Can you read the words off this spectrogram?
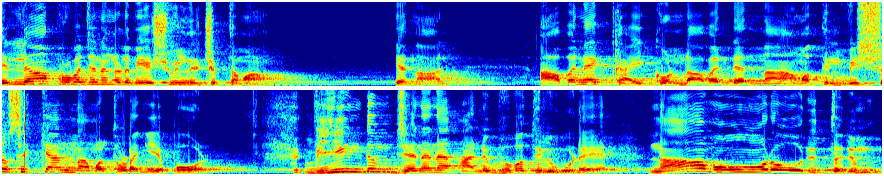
എല്ലാ പ്രവചനങ്ങളും യേശുവിൽ നിക്ഷിപ്തമാണ്. എന്നാൽ അവനെ കൈക്കൊണ്ട് അവന്റെ നാമത്തിൽ വിശ്വസിക്കാൻ നമ്മൾ തുടങ്ങിയപ്പോൾ വീണ്ടും ജനന അനുഭവത്തിലൂടെ നാം ഓരോരുത്തരും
